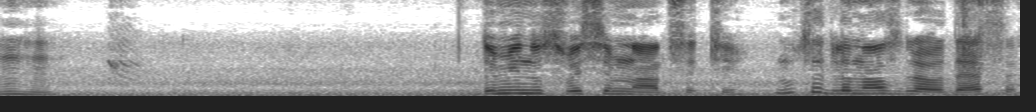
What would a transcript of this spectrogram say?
Угу. До мінус 18. Ну, це для нас, для Одеси.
